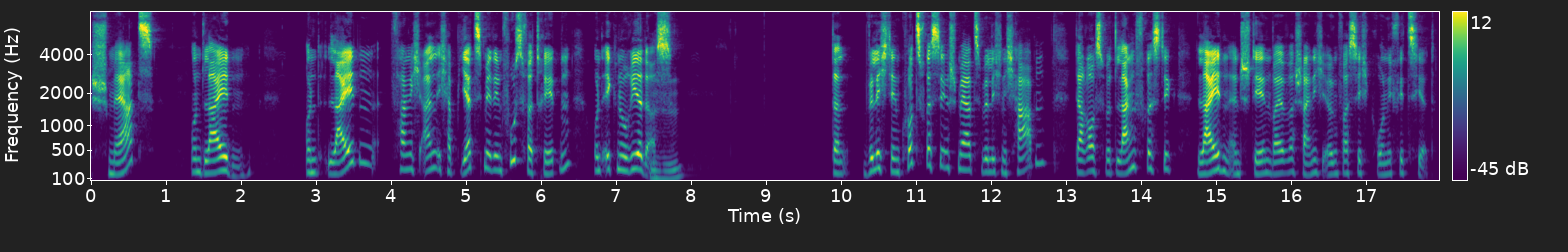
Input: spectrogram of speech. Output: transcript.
Schmerz und Leiden. Und Leiden fange ich an, ich habe jetzt mir den Fuß vertreten und ignoriere das. Mhm dann will ich den kurzfristigen Schmerz will ich nicht haben. Daraus wird langfristig Leiden entstehen, weil wahrscheinlich irgendwas sich chronifiziert.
